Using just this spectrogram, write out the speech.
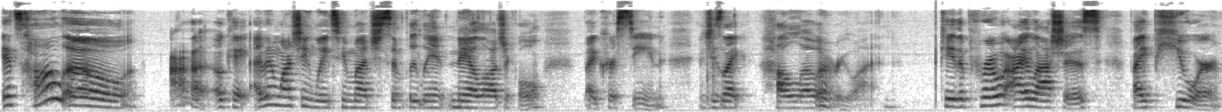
It's hollow. Ah, okay. I've been watching way too much Simply Nailogical by Christine. And she's like, hello everyone. Okay, the Pro Eyelashes by Pure.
